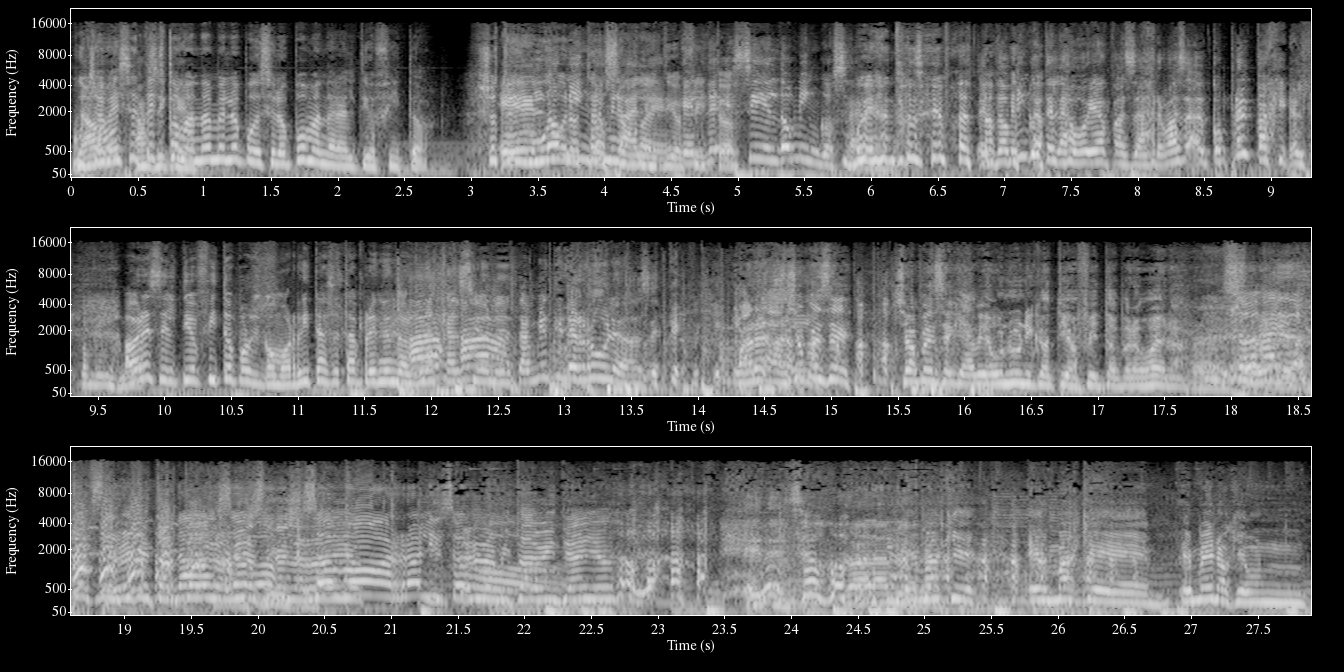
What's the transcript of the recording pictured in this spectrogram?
¿no? Escúchame, ese Así texto mándamelo porque se lo puedo mandar al tío Fito. Yo estoy en el muy buenos domingo términos sale. con el tío el de- Fito. sí, el domingo sale. Bueno, entonces el domingo te las voy a pasar. Vas a comprar página el domingo. Ahora es el tío Fito porque como Rita se está aprendiendo algunas Ajá, canciones. También tiene rulos. Pará, yo pensé, yo pensé que había un único tío Fito, pero bueno. So- Se ve que están No, todos los días acá en la radio. somos, Rolly somos. Era una amistad de 20 años. Este, Es más que, es más que, es menos que un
